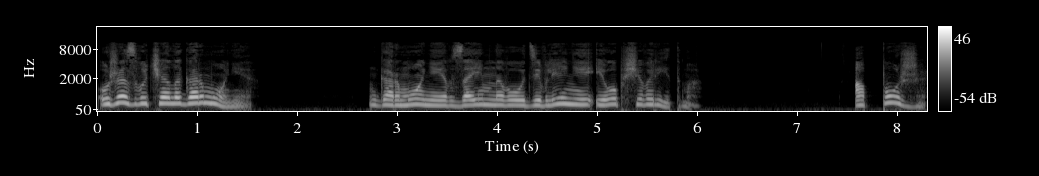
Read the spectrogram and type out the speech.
уже звучала гармония. Гармония взаимного удивления и общего ритма. А позже,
